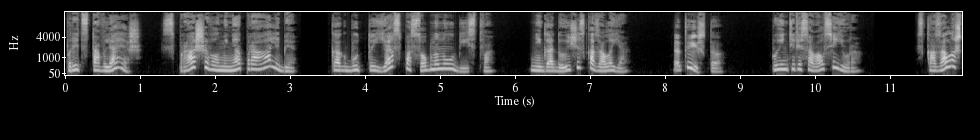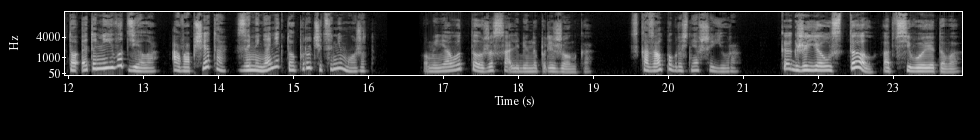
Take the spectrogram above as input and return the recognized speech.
«Представляешь, спрашивал меня про алиби, как будто я способна на убийство», — негодующе сказала я. «А ты что?» — поинтересовался Юра. Сказала, что это не его дело, а вообще-то за меня никто поручиться не может. «У меня вот тоже с алиби напряженка», — сказал погрустневший Юра. Как же я устал от всего этого.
